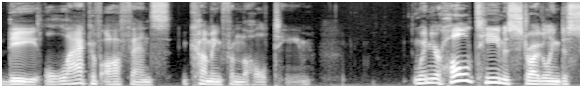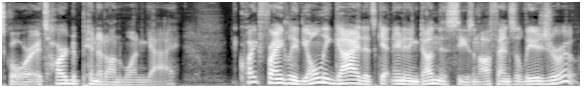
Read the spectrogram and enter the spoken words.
the lack of offense coming from the whole team. When your whole team is struggling to score, it's hard to pin it on one guy. Quite frankly, the only guy that's getting anything done this season offensively is Giroux.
